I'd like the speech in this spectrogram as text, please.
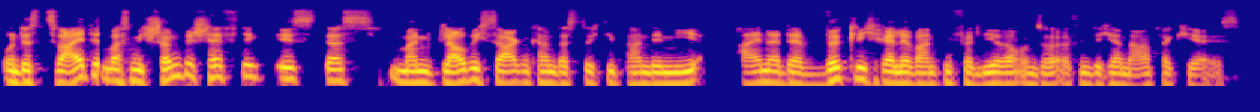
Und das Zweite, was mich schon beschäftigt, ist, dass man, glaube ich, sagen kann, dass durch die Pandemie einer der wirklich relevanten Verlierer unserer öffentlicher Nahverkehr ist.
